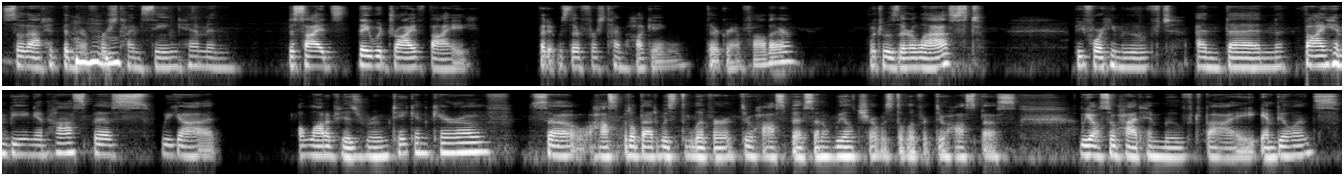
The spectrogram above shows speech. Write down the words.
So that had been their Mhm. first time seeing him. And besides, they would drive by, but it was their first time hugging their grandfather, which was their last before he moved. And then by him being in hospice, we got a lot of his room taken care of. So a hospital bed was delivered through hospice and a wheelchair was delivered through hospice. We also had him moved by ambulance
